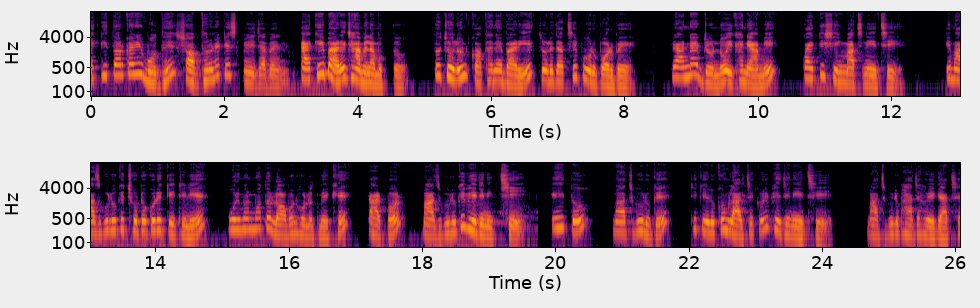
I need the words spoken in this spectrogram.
একটি তরকারির মধ্যে সব ধরনের টেস্ট পেয়ে যাবেন। একেবারে ঝামেলা মুক্ত তো চলুন কথা নিয়ে বাড়িয়ে চলে যাচ্ছে পুরো পর্বে। রান্নার জন্য এখানে আমি কয়েকটি শিং মাছ নিয়েছি। এই মাছগুলোকে ছোট করে কেটে নিয়ে পরিমাণ মতো লবণ হলুদ মেখে তারপর মাছগুলোকে ভেজে নিচ্ছি। এই তো মাছগুলোকে ঠিক এরকম লালচে করে ভেজে নিয়েছি। মাছগুলো ভাজা হয়ে গেছে,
